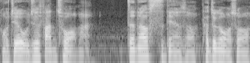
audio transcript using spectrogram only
我觉得我就是犯错嘛。等到四点的时候，他就跟我说，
